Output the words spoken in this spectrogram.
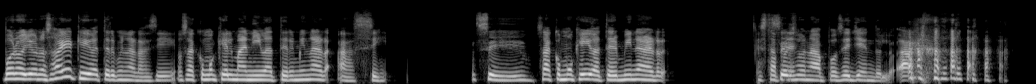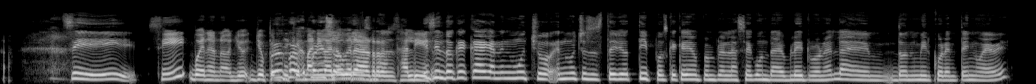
Bueno, yo no sabía que iba a terminar así, o sea, como que el man iba a terminar así, Sí. o sea, como que iba a terminar esta Sí. persona poseyéndolo. Ah. Sí. ¿Sí? Bueno, no, yo, yo pensé que man iba a lograr mismo. salir. Y siento que caigan en mucho, en muchos estereotipos que cayeron, por ejemplo, en la segunda de Blade Runner, la de 2049.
